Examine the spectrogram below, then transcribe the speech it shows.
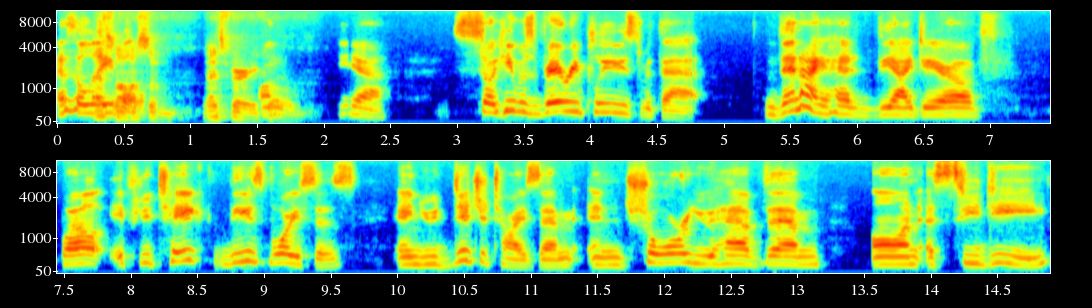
as a label. That's awesome. That's very cool. Yeah. So he was very pleased with that. Then I had the idea of, well, if you take these voices and you digitize them ensure you have them on a CD,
